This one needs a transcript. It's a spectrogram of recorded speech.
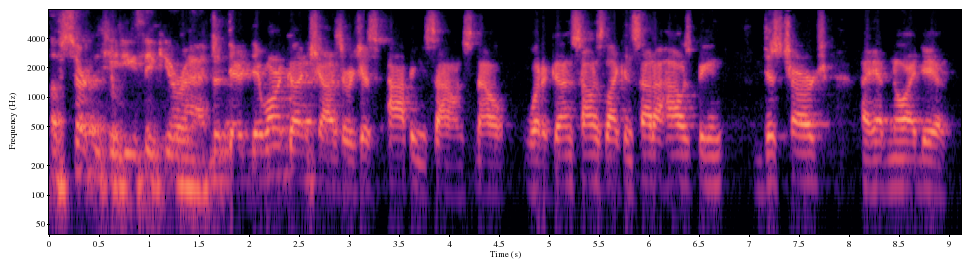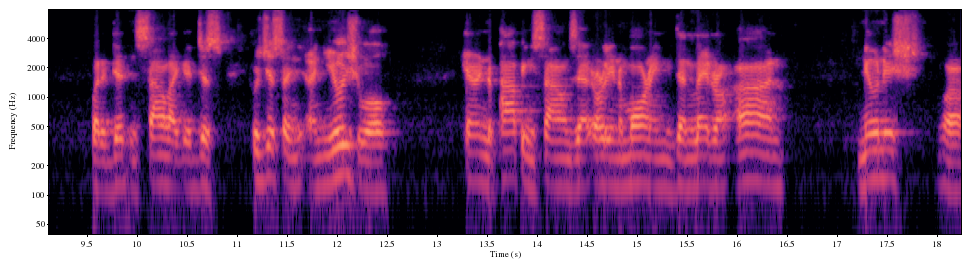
of certainty do you think you're at? There, there weren't gunshots, there were just popping sounds. Now, what a gun sounds like inside a house being discharged, I have no idea. But it didn't sound like it just, was just un- unusual hearing the popping sounds that early in the morning. Then later on, noonish, well,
